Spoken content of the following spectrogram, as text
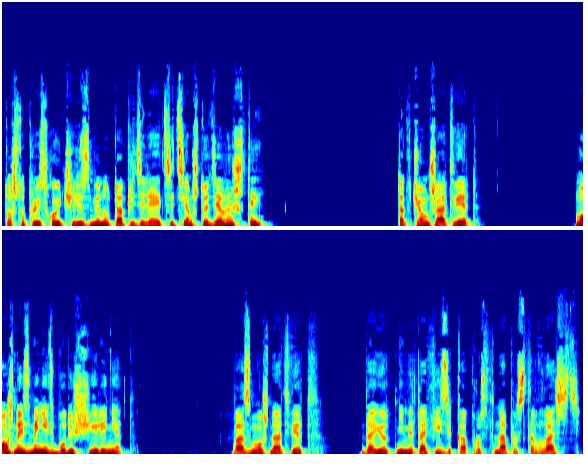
То, что происходит через минуту, определяется тем, что делаешь ты. Так в чем же ответ? Можно изменить будущее или нет? Возможно, ответ дает не метафизика, а просто-напросто власть.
